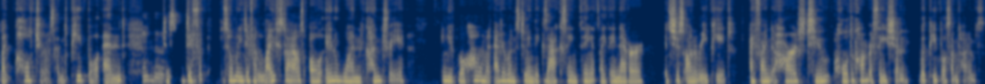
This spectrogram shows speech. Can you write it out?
like cultures and people and Mhm. just different so many different lifestyles all in one country and you go home and everyone's doing the exact same thing it's like they never it's just on repeat i find it hard to hold a conversation with people sometimes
